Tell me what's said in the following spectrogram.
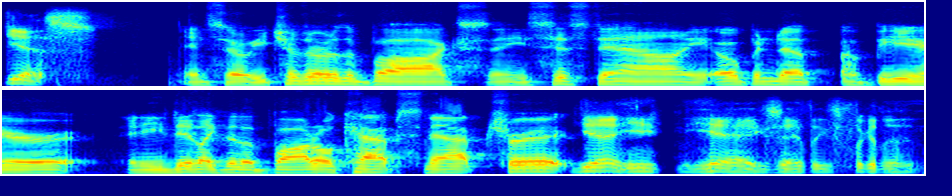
Yes. And so he tripped over the box, and he sits down. He opened up a beer, and he did like the, bottle cap snap trick, Yeah. He. Yeah. Exactly. He's flicking the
